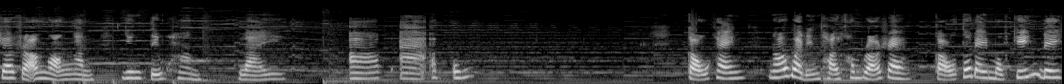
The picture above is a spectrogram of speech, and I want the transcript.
cho rõ ngọn ngành, nhưng Tiểu Hành lại a ấp a ấp úng. Cậu Khang, nói qua điện thoại không rõ ràng, cậu tới đây một chuyến đi.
